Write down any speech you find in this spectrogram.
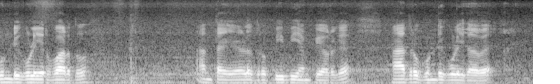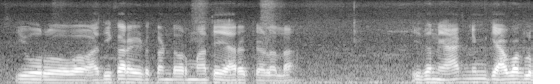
ಗುಂಡಿಗಳು ಇರಬಾರ್ದು ಅಂತ ಹೇಳಿದ್ರು ಬಿ ಬಿ ಎಂ ಪಿ ಅವ್ರಿಗೆ. ಆದರೂ ಗುಂಡಿಗಳಿದ್ದಾವೆ ಇವರು ಅಧಿಕಾರ ಹಿಡ್ಕೊಂಡವ್ರ ಮಾತೇ ಯಾರೂ ಕೇಳಲ್ಲ. ಇದನ್ನು ಯಾಕೆ ನಿಮ್ಗೆ ಯಾವಾಗಲೂ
